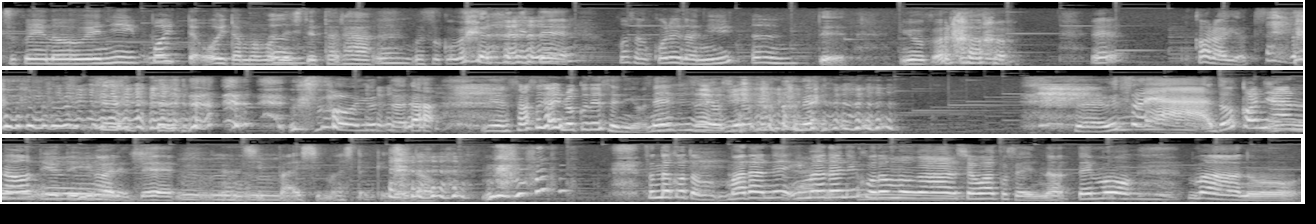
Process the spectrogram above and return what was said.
机の上にポイって置いたままにしてたら、うん、息子がやってきて「お母さんこれ何?」って言うからえ辛いやつ 嘘を言ったらねさすがに6年生にはね。通用しなかったね嘘やどこにあんの？って言って言われて、うん、失敗しましたけれど。そんなことまだねいまだに子供が小学生になっても、まああの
